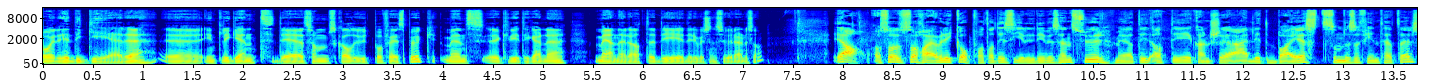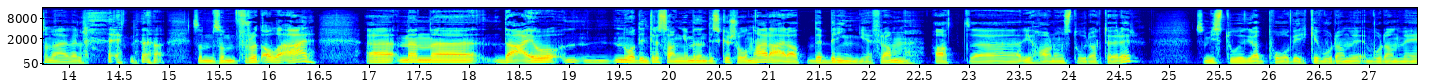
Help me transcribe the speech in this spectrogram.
å redigere eh, intelligent det som skal ut på Facebook, mens eh, kritikerne mener at de driver sensur. Er det sånn? Ja, og så, så har jeg vel ikke oppfattet at de sier de driver sensur, med at de, at de, kanskje er litt biased, som det så fint heter. Som er vel Som, som for så vidt alle er. Men det er jo noe av det interessante med den diskusjonen her, er at det bringer fram at vi har noen store aktører som i stor grad påvirker hvordan vi, hvordan vi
